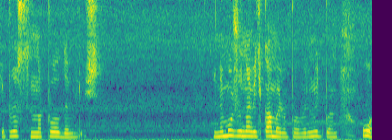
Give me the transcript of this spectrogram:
Я просто на пол дивлюсь. Я не можу навіть камеру повернути, бо. О!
